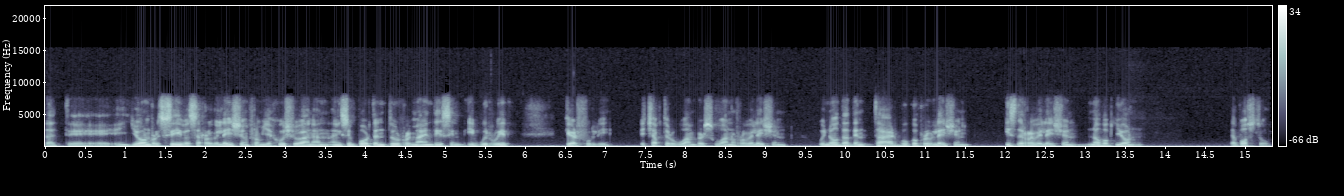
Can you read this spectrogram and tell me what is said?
that uh, John received as a revelation from Yahushua. And, and, it's important to remind this in, if we read carefully the chapter 1, verse 1 of Revelation, we know that the entire book of Revelation is the revelation not of John, the apostle,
